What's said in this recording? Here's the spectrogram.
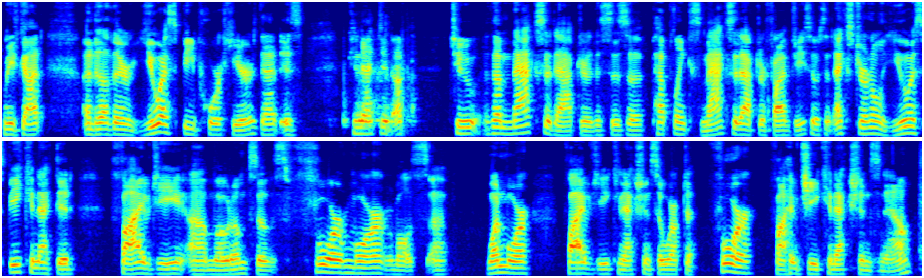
We've got another USB port here that is connected up to the Max adapter. This is a Peplink's Max adapter 5G, so it's an external USB connected 5G uh, modem. So it's four more, well, it's uh, one more 5G connection. So we're up to four 5G connections now.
